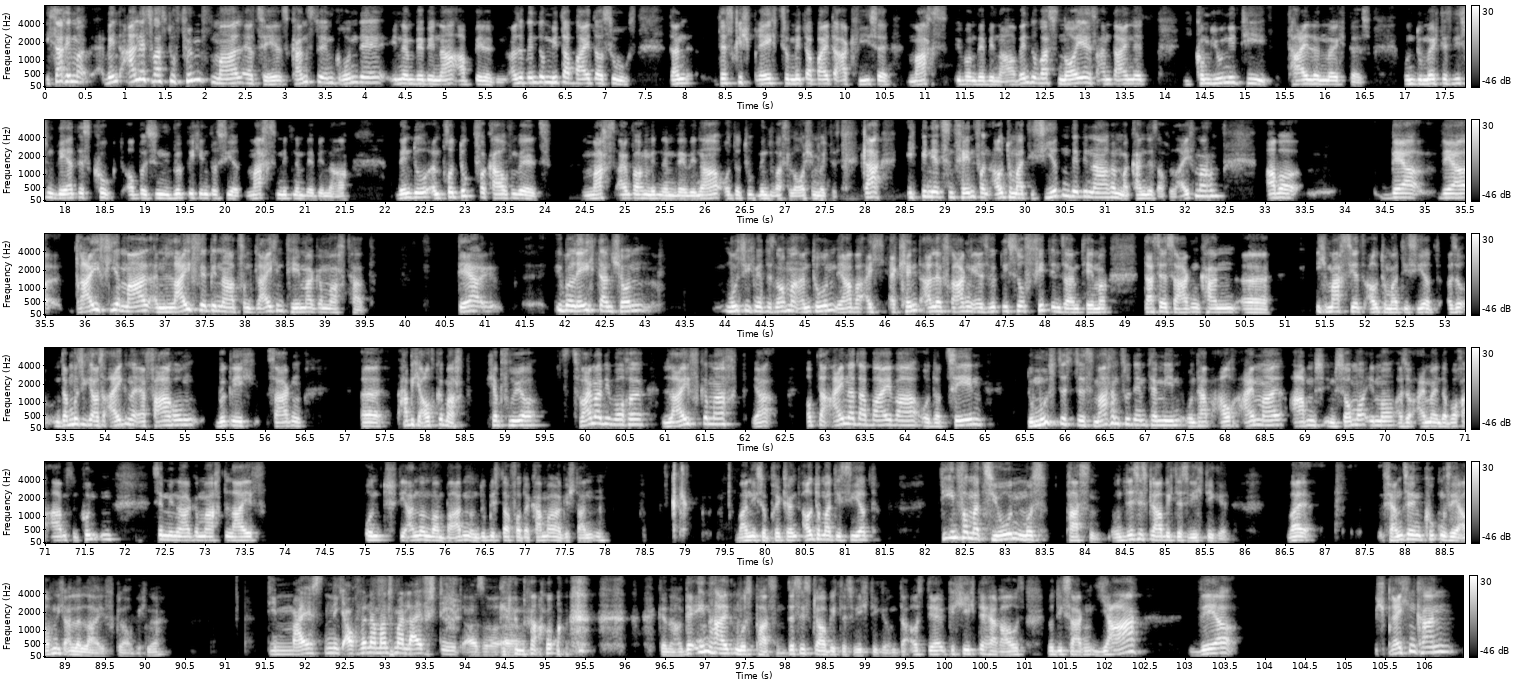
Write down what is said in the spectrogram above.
ich sage immer, wenn alles, was du fünfmal erzählst, kannst du im Grunde in einem Webinar abbilden. Also wenn du Mitarbeiter suchst, dann das Gespräch zur Mitarbeiterakquise machst über ein Webinar. Wenn du was Neues an deine Community teilen möchtest und du möchtest wissen, wer das guckt, ob es ihn wirklich interessiert, mach's mit einem Webinar. Wenn du ein Produkt verkaufen willst, mach's einfach mit einem Webinar oder tu, wenn du was launchen möchtest. Klar, ich bin jetzt ein Fan von automatisierten Webinaren, man kann das auch live machen, aber wer, wer drei, vier Mal ein Live-Webinar zum gleichen Thema gemacht hat, der überlegt dann schon, muss ich mir das nochmal antun? Ja, aber ich erkennt alle Fragen, er ist wirklich so fit in seinem Thema, dass er sagen kann, äh, ich mache es jetzt automatisiert. Also, und da muss ich aus eigener Erfahrung wirklich sagen, äh, habe ich auch gemacht. Ich habe früher zweimal die Woche live gemacht, ja, ob da einer dabei war oder zehn. Du musstest das machen zu dem Termin und habe auch einmal abends im Sommer immer, also einmal in der Woche abends ein Kundenseminar gemacht, live. Und die anderen waren baden und du bist da vor der Kamera gestanden war nicht so prickelnd, automatisiert. Die Information muss passen. Und das ist, glaube ich, das Wichtige. Weil Fernsehen gucken sie ja auch nicht alle live, glaube ich, ne? Die meisten nicht, auch wenn er manchmal live steht. Also, äh genau. Genau. Der Inhalt muss passen. Das ist, glaube ich, das Wichtige. Und aus der Geschichte heraus würde ich sagen, ja, wer sprechen kann,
